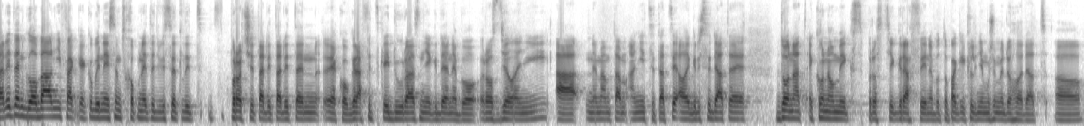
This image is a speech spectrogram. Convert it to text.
tady ten globální fakt, jakoby nejsem schopný teď vysvětlit, proč je tady tady ten jako grafický důraz někde nebo rozdělení a nemám tam ani citaci, ale když si dáte Donut Economics, prostě grafy, nebo to pak i klidně můžeme dohledat uh,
